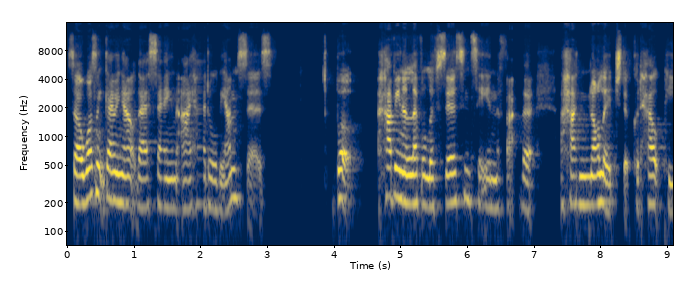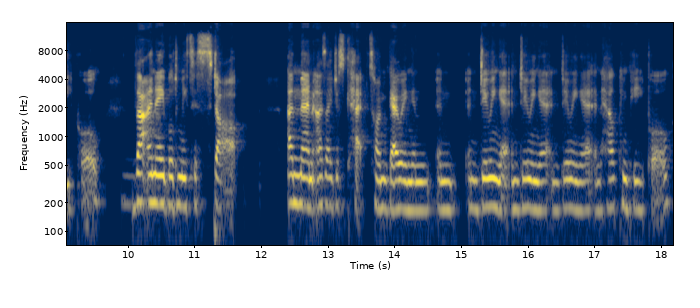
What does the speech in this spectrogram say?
So I wasn't going out there saying that I had all the answers, but having a level of certainty in the fact that I had knowledge that could help people. That enabled me to start. And then as I just kept on going and, and, and doing it and doing it and doing it and helping people,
